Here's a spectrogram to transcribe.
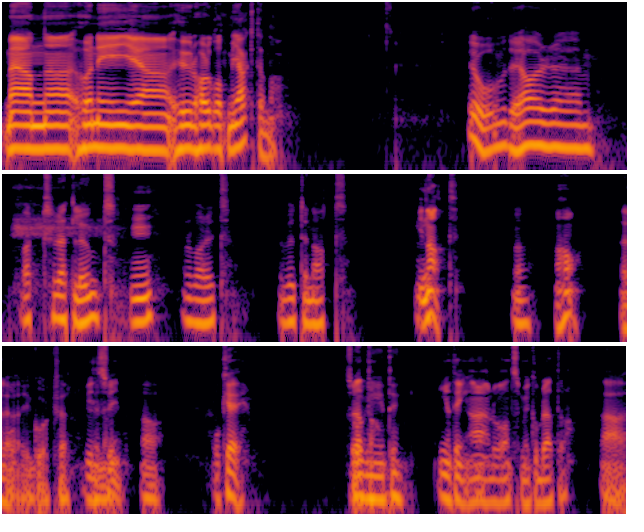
Men uh, hörni, eh, hur har det gått med jakten då? Jo, det har eh, varit rätt lugnt. Mm. Har det varit. Jag var ute i natt. I natt? Ja. Jaha, Eller igår kväll. Vildsvin. Ja. okej. Såg Berätta. ingenting. Ingenting? Nej, det var inte så mycket att berätta då. Ja,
